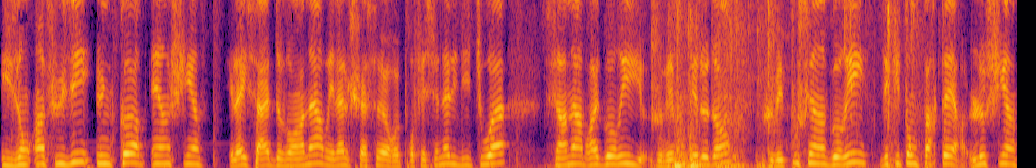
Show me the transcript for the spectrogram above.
Ils ont un fusil, une corde et un chien. Et là il s'arrête devant un arbre et là le chasseur professionnel il dit tu vois c'est un arbre à gorille. Je vais monter dedans, je vais pousser un gorille. Dès qu'il tombe par terre, le chien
